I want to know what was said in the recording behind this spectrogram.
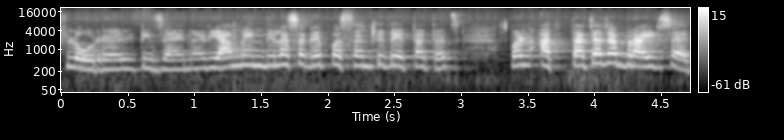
फ्लोरल डिझायनर या मेहंदीला सगळे पसंती देतातच. पण आत्ताच्या ज्या ब्राईड्स आहेत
